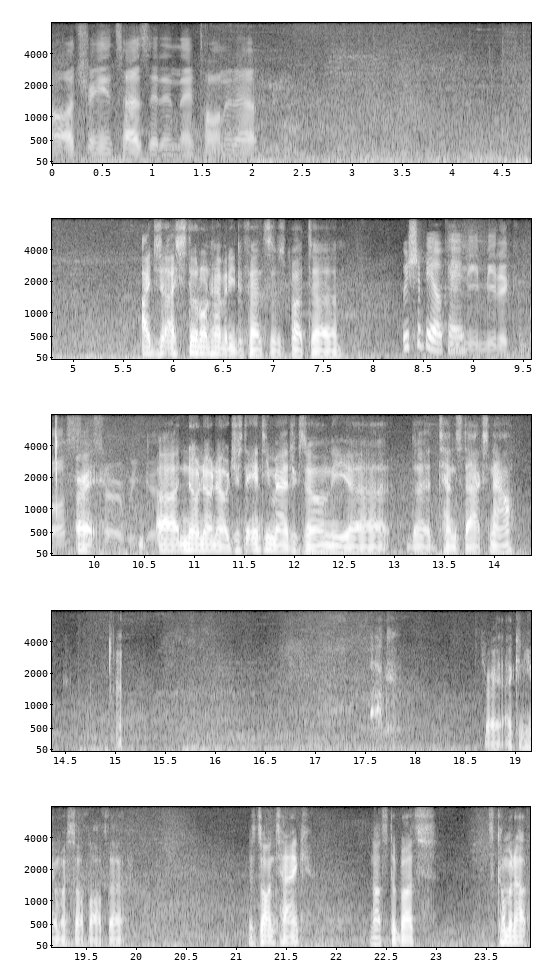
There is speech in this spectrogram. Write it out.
Oh, Treants has it in there, towing it up. I, I still don't have any defensives, but uh, We should be Do okay. you need me to combust All right. this, or are we good? uh, no, no, no. Just anti magic zone. The uh, the ten stacks now. Fuck. That's right. I can heal myself off that. It's on tank. Nuts to butts. It's coming up.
